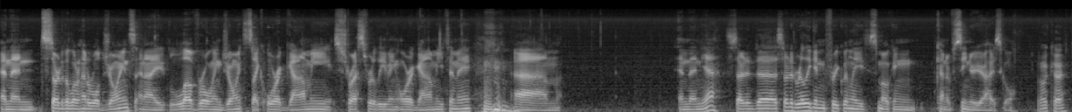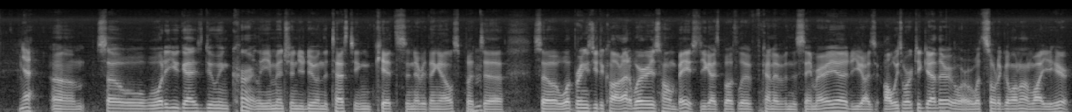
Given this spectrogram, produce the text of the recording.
and then started to learn how to roll joints. And I love rolling joints. It's like origami, stress relieving origami to me. um, and then yeah, started uh, started really getting frequently smoking kind of senior year of high school. Okay. Yeah. Um, so what are you guys doing currently? You mentioned you're doing the testing kits and everything else, but Mm-hmm. uh, so what brings you to Colorado? Where is home base? Do you guys both live kind of in the same area? Do you guys always work together, or what's sort of going on while you're here?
